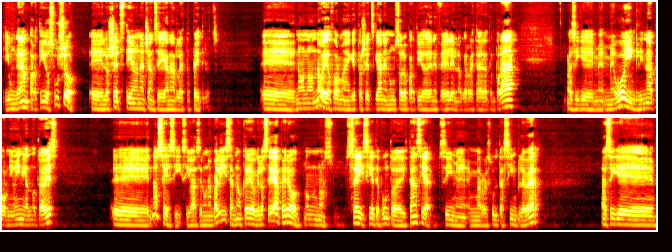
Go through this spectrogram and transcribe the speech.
y un gran partido suyo, eh, los Jets tienen una chance de ganarle a estos Patriots. Eh, no, no, no veo forma de que estos Jets ganen un solo partido de NFL en lo que resta de la temporada. Así que me, voy a inclinar por New England otra vez. Eh, no sé si, si va a ser una paliza, no creo que lo sea, pero unos 6-7 puntos de distancia sí me, resulta simple ver. Así que,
